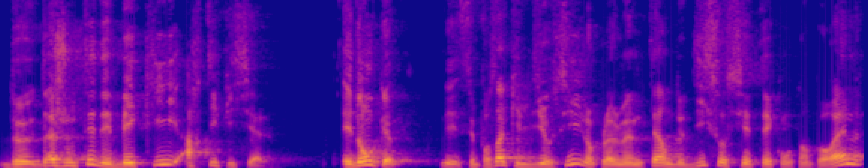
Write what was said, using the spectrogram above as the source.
d'ajouter des béquilles artificielles. Et donc, c'est pour ça qu'il dit aussi, il emploie le même terme de dissociété contemporaine,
